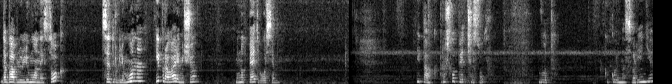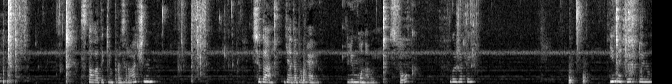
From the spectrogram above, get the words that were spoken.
добавлю лимонный сок, цедру лимона и проварим еще минут 5-8. Итак, прошло 5 часов. Вот какое у нас варенье. Стало таким прозрачным. Сюда я добавляю лимоновый сок выжатый и натертую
